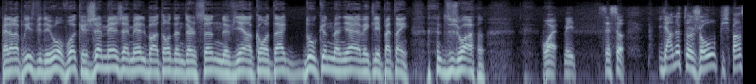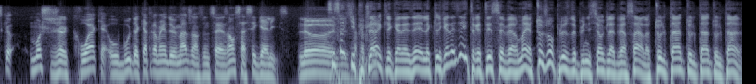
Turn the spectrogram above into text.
Puis à la reprise vidéo, on voit que jamais, jamais le bâton d'Anderson ne vient en contact d'aucune manière avec les patins du joueur. Ouais, mais c'est ça. Il y en a toujours, puis je pense que moi, je crois qu'au bout de 82 matchs dans une saison, ça s'égalise. Là, C'est ça qui est plus clair avec les Canadiens. Le, le Canadien est traité sévèrement. Il y a toujours plus de punitions que l'adversaire, là. tout le temps, tout le temps, tout le temps. Là.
